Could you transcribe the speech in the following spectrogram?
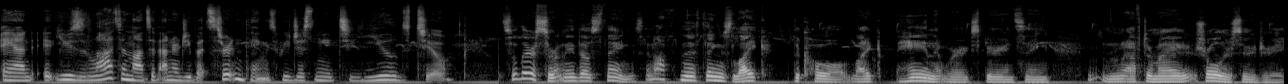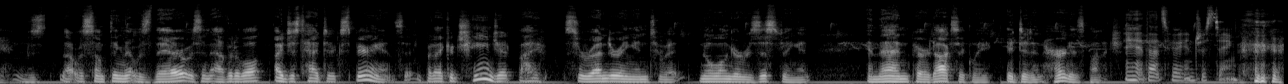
and it uses lots and lots of energy, but certain things we just need to yield to. So there are certainly those things, and often they're things like the cold, like pain that we're experiencing after my shoulder surgery. It was, that was something that was there. It was inevitable. I just had to experience it, but I could change it by surrendering into it, no longer resisting it. And then, paradoxically, it didn't hurt as much. And that's very interesting.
